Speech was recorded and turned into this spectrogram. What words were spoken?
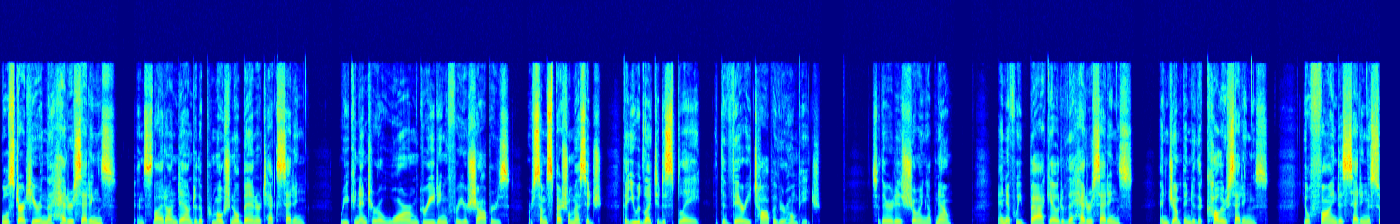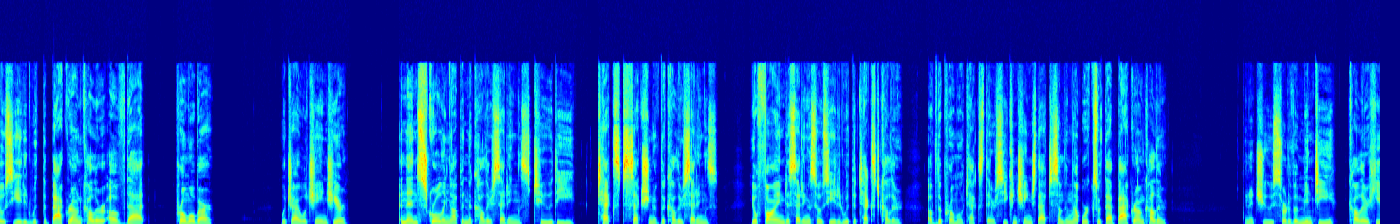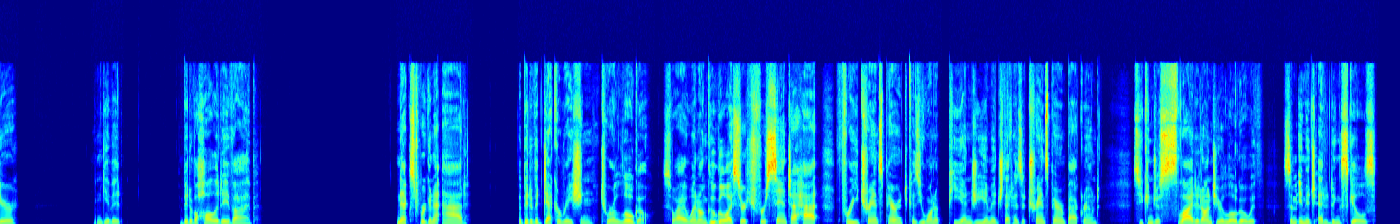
We'll start here in the header settings and slide on down to the promotional banner text setting where you can enter a warm greeting for your shoppers or some special message that you would like to display at the very top of your homepage. So there it is showing up now. And if we back out of the header settings and jump into the color settings, you'll find a setting associated with the background color of that promo bar, which I will change here. And then scrolling up in the color settings to the text section of the color settings, you'll find a setting associated with the text color of the promo text there. So you can change that to something that works with that background color. I'm going to choose sort of a minty color here and give it a bit of a holiday vibe. Next, we're going to add a bit of a decoration to our logo. So I went on Google, I searched for Santa hat free transparent because you want a PNG image that has a transparent background. So you can just slide it onto your logo with some image editing skills.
